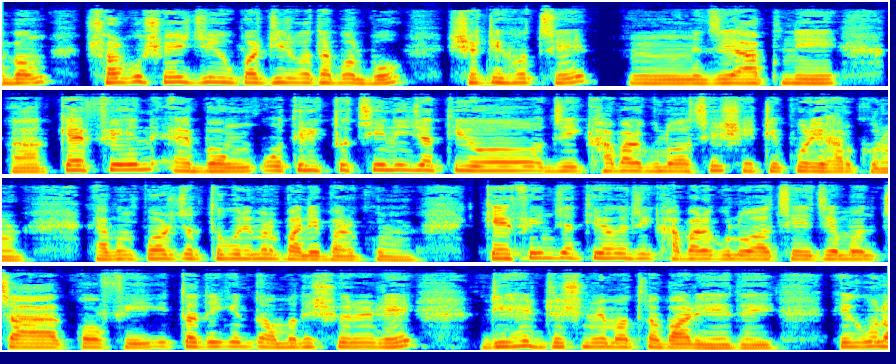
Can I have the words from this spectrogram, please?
এবং সর্বশেষ যে উপায়টির কথা বলব, সেটি হচ্ছে যে আপনি ক্যাফেন এবং অতিরিক্ত চিনি জাতীয় যে খাবারগুলো আছে, সেটি পরিহার করুন এবং পর্যাপ্ত পরিমাণ পানি পান করুন। ক্যাফিন জাতীয় যে খাবারগুলো আছে, যেমন চা, কফি ইত্যাদি কিন্তু আমাদের শরীরে ডিহাইড্রেশনের মাত্রা বাড়িয়ে দেয়। এগুলো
